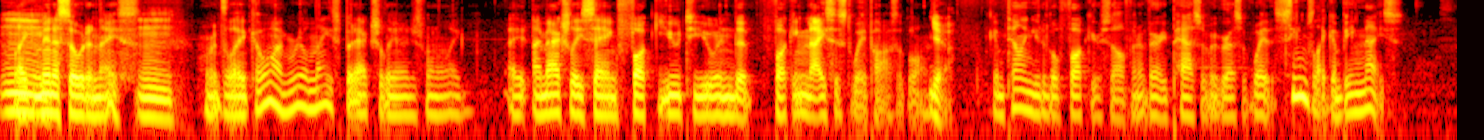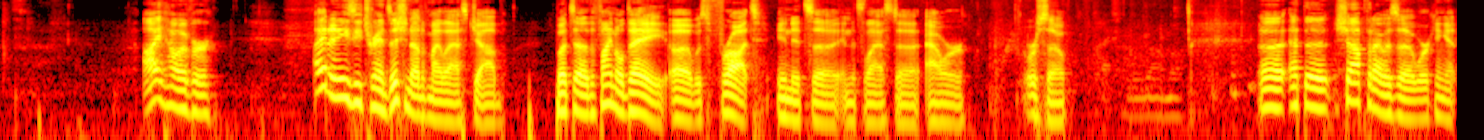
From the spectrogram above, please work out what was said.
like Mm. Minnesota nice, Mm. where it's like, oh, I'm real nice, but actually I just want to like, I, I'm actually saying fuck you to you in the fucking nicest way possible. Yeah. Like, I'm telling you to go fuck yourself in a very passive aggressive way that seems like I'm being nice. I, however, I had an easy transition out of my last job, but uh, the final day uh, was fraught in its uh, in its last uh, hour or so. Uh, at the shop that I was uh, working at,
